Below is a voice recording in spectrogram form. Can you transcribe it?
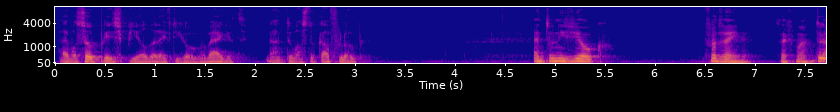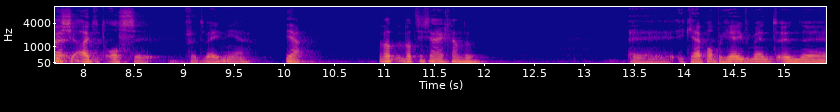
hij was zo principieel, dat heeft hij gewoon geweigerd. Nou, en toen was het ook afgelopen. En toen is hij ook verdwenen, zeg maar. Toen is Eh, je uit het os eh, verdwenen, ja. Ja. Wat, wat is hij gaan doen? Eh, ik heb op een gegeven moment een, eh,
